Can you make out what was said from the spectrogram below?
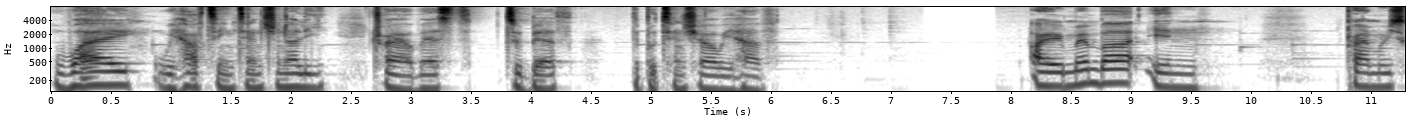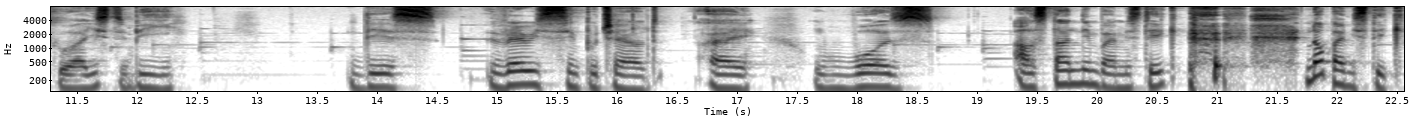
why we have to intentionally try our best to birth the potential we have. I remember in primary school, I used to be this very simple child. I was outstanding by mistake. not by mistake.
